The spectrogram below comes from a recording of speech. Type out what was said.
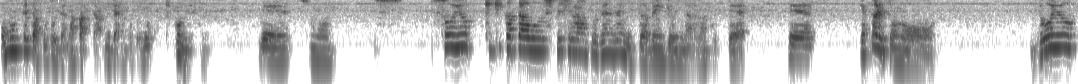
思ってたことじゃなかったみたいなことをよく聞くんですね。で、その、そういう聞き方をしてしまうと全然実は勉強にならなくって、で、やっぱりその、どういう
